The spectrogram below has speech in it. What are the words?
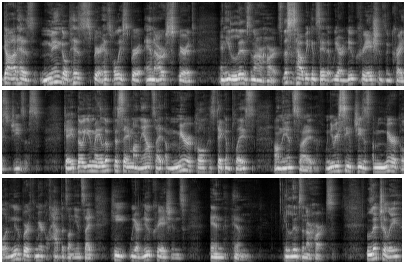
God has mingled his spirit, his Holy Spirit, and our spirit, and he lives in our hearts. This is how we can say that we are new creations in Christ Jesus. Okay, though you may look the same on the outside, a miracle has taken place on the inside. When you receive Jesus, a miracle, a new birth miracle happens on the inside. He, we are new creations in him. He lives in our hearts. Literally,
